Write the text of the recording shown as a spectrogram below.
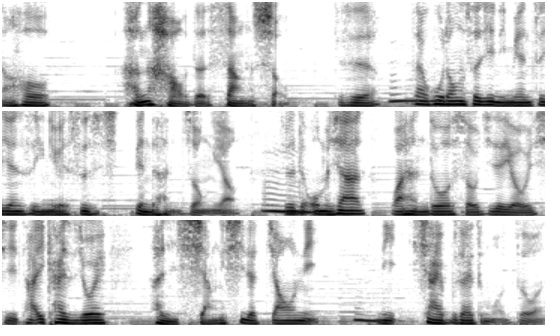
然后很好的上手。就是在互动设计里面，这件事情也是变得很重要。嗯就是我们现在玩很多手机的游戏，它一开始就会很详细的教你，嗯你下一步该怎么做，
